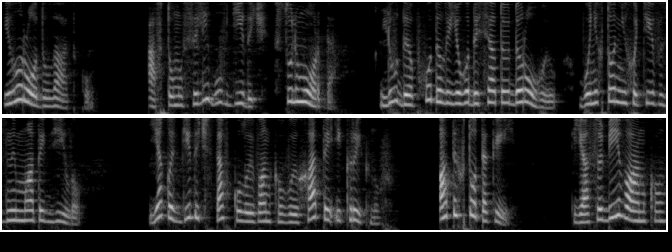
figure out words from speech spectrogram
і городу латку. А в тому селі був дідич Стульморда. Люди обходили його десятою дорогою, бо ніхто не хотів з ним мати діло. Якось дідич став коло Іванкової хати і крикнув А ти хто такий? Я собі Іванко.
